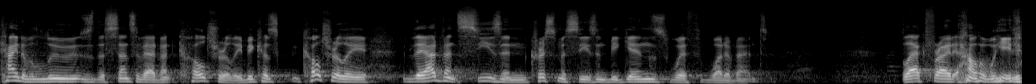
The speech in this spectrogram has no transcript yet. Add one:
kind of lose the sense of Advent culturally because culturally, the Advent season, Christmas season, begins with what event? Black Friday, Halloween.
